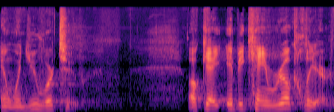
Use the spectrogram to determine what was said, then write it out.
and when you were too okay, it became real clear.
